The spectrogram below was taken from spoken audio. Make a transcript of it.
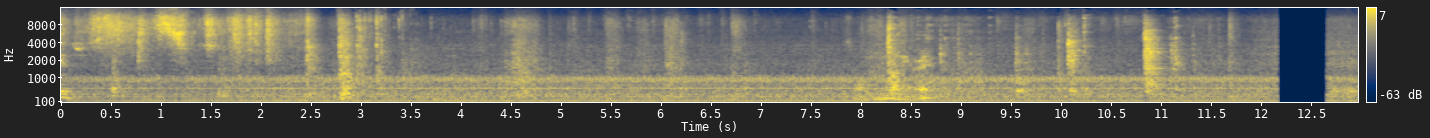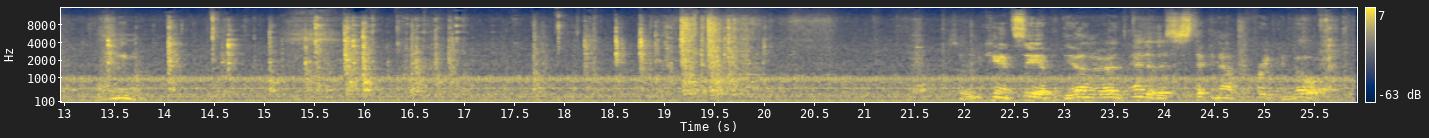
Um um so you can't see it, but the other end of this is sticking out the freaking door.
